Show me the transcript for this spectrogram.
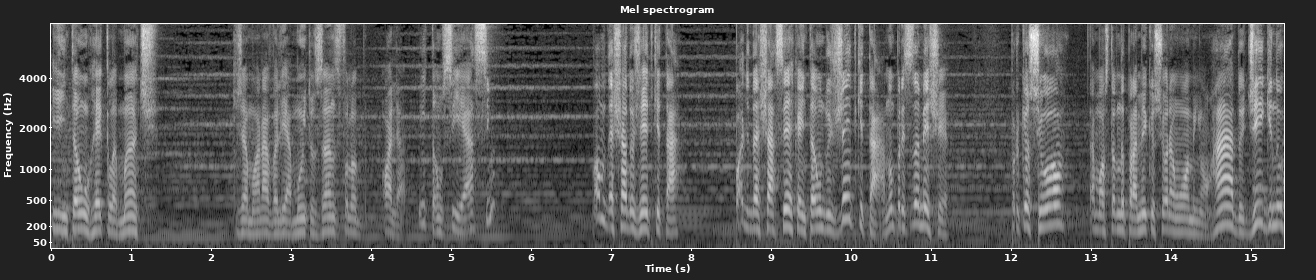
E então o reclamante, que já morava ali há muitos anos, falou: Olha, então se é assim, vamos deixar do jeito que tá. Pode deixar a cerca então do jeito que tá, não precisa mexer. Porque o senhor está mostrando para mim que o senhor é um homem honrado, digno,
